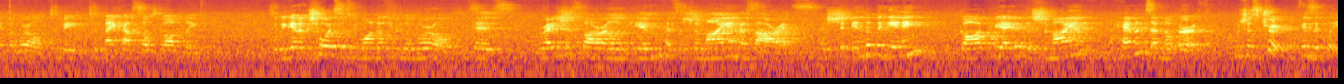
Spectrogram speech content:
in the world, to be to make ourselves godly. So we get a choice as we wander through the world. It says, Gracious Bar Elohim as the Shemayim as the Aretz. In the beginning, God created the Shemayim, the heavens, and the earth, which is true, physically.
